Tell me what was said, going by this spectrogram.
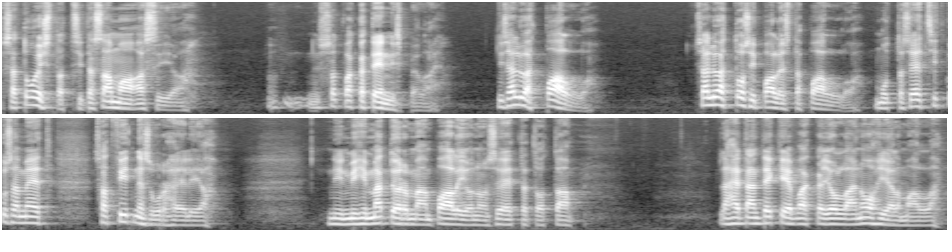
sä toistat sitä samaa asiaa. No, jos sä oot vaikka tennispelaaja, niin sä lyöt palloa. Sä lyöt tosi paljon sitä palloa, mutta se, että sit kun sä meet, sä oot fitnessurheilija, niin mihin mä törmään paljon on se, että tota, lähdetään tekemään vaikka jollain ohjelmalla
